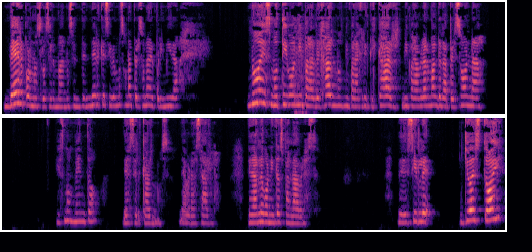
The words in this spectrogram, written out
ver por nuestros hermanos? Entender que si vemos a una persona deprimida, no es motivo ni para alejarnos, ni para criticar, ni para hablar mal de la persona. Es momento de acercarnos, de abrazarla, de darle bonitas palabras, de decirle, yo estoy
